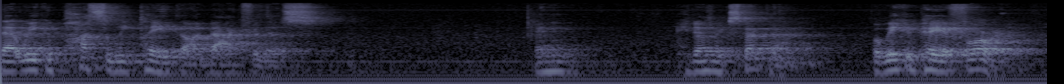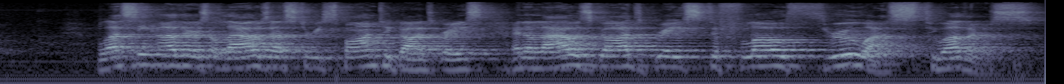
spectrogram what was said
that we could possibly pay God back for this. And He doesn't expect that. But we can pay it forward. Blessing others allows us to respond to God's grace and allows God's grace to flow through us to others.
